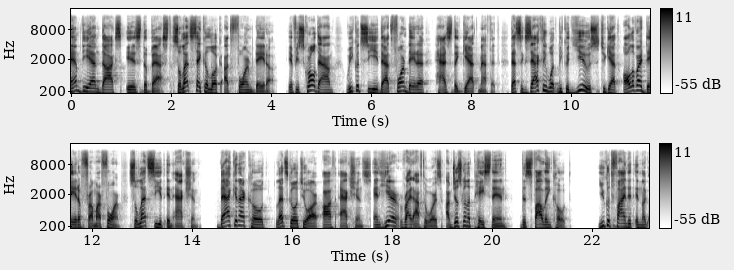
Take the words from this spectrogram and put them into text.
MDN Docs is the best. So let's take a look at form data. If we scroll down, we could see that form data has the get method. That's exactly what we could use to get all of our data from our form. So let's see it in action. Back in our code, let's go to our auth actions. And here, right afterwards, I'm just gonna paste in this following code you could find it in the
